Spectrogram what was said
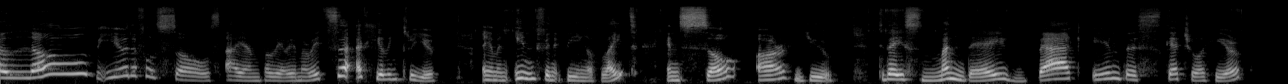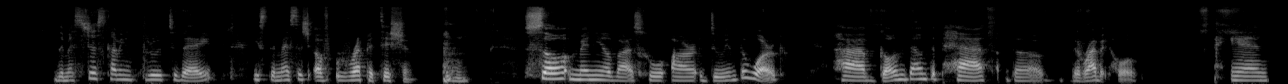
Hello, beautiful souls. I am Valeria Maritza at Healing Through You. I am an infinite being of light, and so are you. Today is Monday, back in the schedule here. The messages coming through today is the message of repetition. so many of us who are doing the work have gone down the path, the, the rabbit hole, and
